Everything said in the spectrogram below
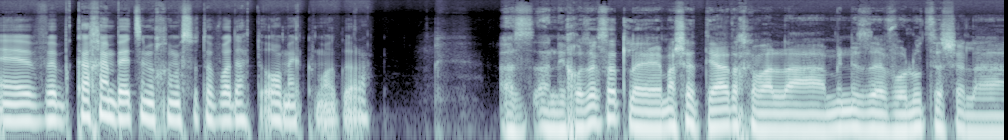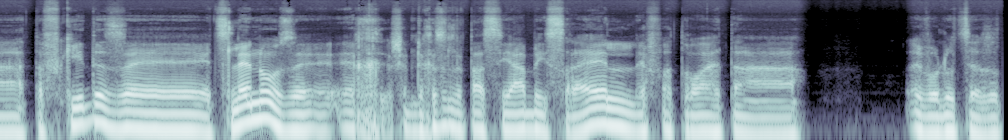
אה, וככה הם בעצם יכולים לעשות עבודת עומק מאוד גדולה. אז אני חוזר קצת למה שתיארת עכשיו על המין איזה אבולוציה של התפקיד הזה אצלנו, זה איך שמתייחסת לתעשייה בישראל, איפה את רואה את האבולוציה הזאת,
